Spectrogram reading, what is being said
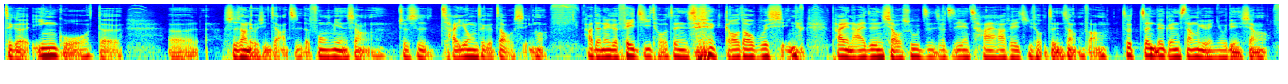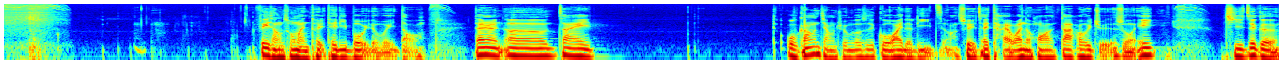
这个英国的呃时尚流行杂志的封面上，就是采用这个造型哦。他的那个飞机头真的是高到不行，他也拿一根小梳子就直接插在他飞机头正上方，这真的跟桑园有点像哦，非常充满 Teddy Boy 的味道。当然，呃，在我刚刚讲全部都是国外的例子嘛，所以在台湾的话，大家会觉得说，哎，其实这个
